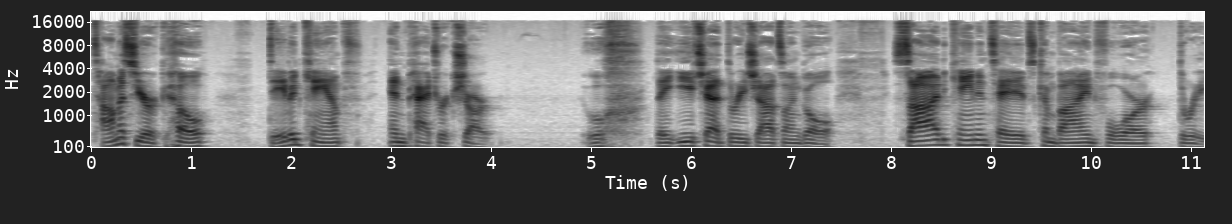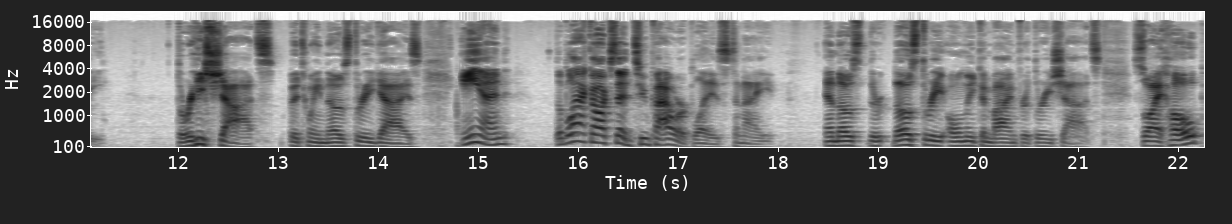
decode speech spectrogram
Thomas Jurco, David Kampf, and Patrick Sharp. Ooh, they each had three shots on goal. Saad, Kane, and Toews combined for three. Three shots between those three guys. And the Blackhawks had two power plays tonight and those th- those three only combined for three shots. So I hope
